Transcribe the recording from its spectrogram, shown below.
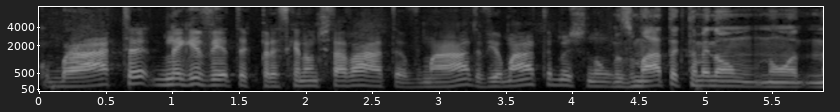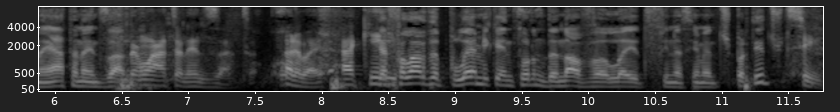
Uma ata na gaveta, que parece que não onde estava a ata. Houve Uma ata, havia uma ata, mas não, Mas uma ata que também não, não nem ata nem desata. não ata nem desata. Ora bem, aqui... Quer falar da polémica em torno da nova lei de financiamento dos partidos? Sim.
